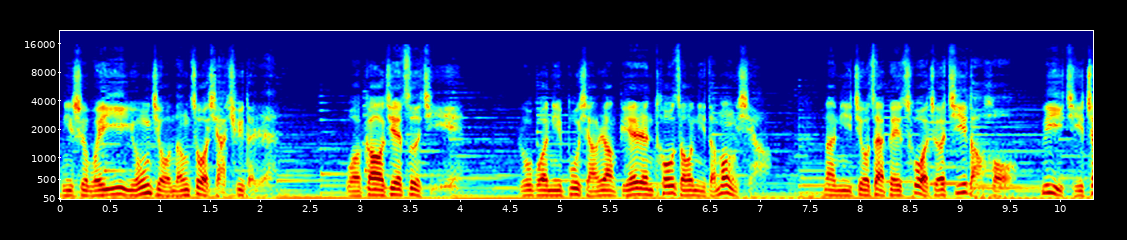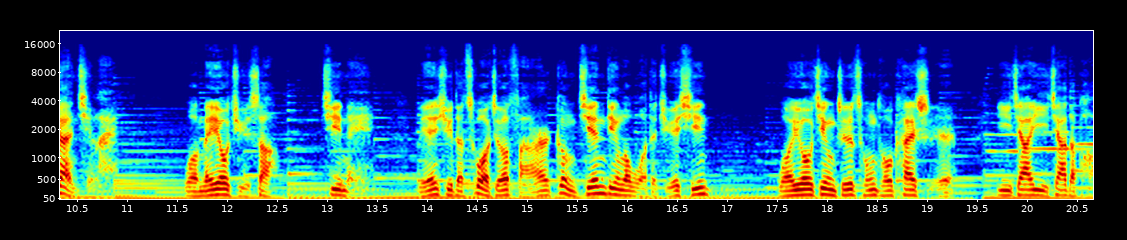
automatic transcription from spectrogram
你是唯一永久能做下去的人。我告诫自己，如果你不想让别人偷走你的梦想，那你就在被挫折击倒后立即站起来。我没有沮丧、气馁，连续的挫折反而更坚定了我的决心。我又径直从头开始，一家一家的跑，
